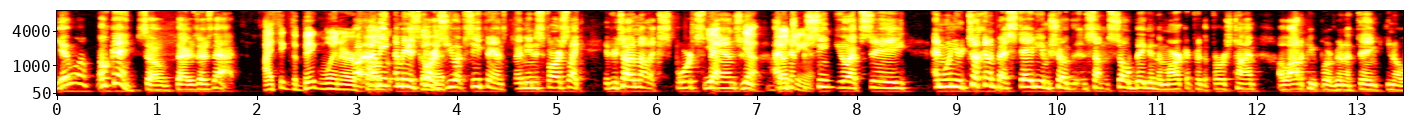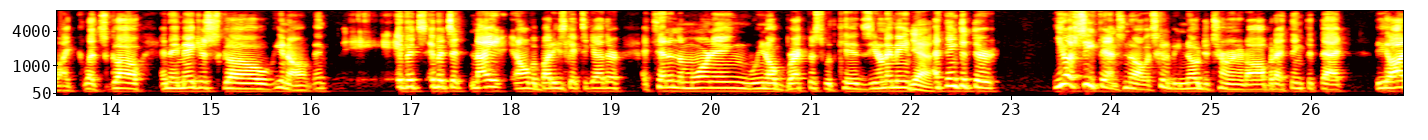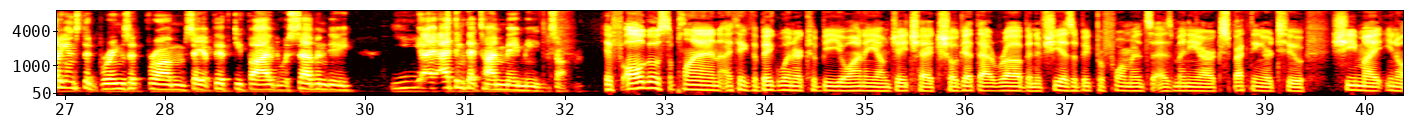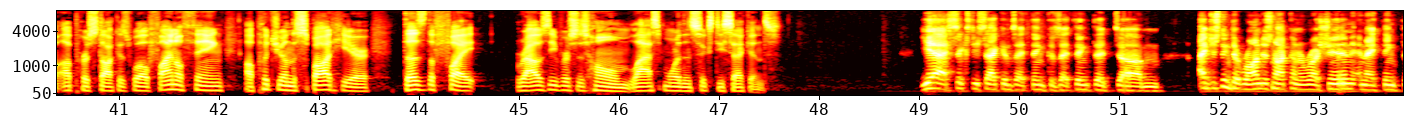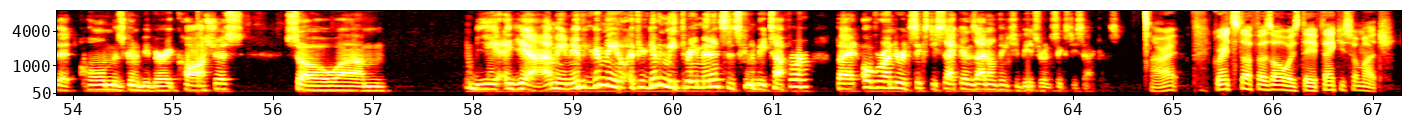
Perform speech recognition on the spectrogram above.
Yeah, well, okay. So there's there's that. I think the big winner. But, I mean, I mean, as far ahead. as UFC fans, I mean, as far as like if you're talking about like sports yeah, fans who yeah, I've never it. seen UFC, and when you're talking about a stadium show, something so big in the market for the first time, a lot of people are going to think, you know, like let's go, and they may just go, you know, if it's if it's at night and all the buddies get together at ten in the morning, we know breakfast with kids. You know what I mean? Yeah. I think that they're UFC fans know it's going to be no deterrent at all, but I think that that the audience that brings it from say a 55 to a 70 yeah, I think that time may mean something. If all goes to plan, I think the big winner could be Joanna Jędrzejczyk. She'll get that rub, and if she has a big performance, as many are expecting her to, she might, you know, up her stock as well. Final thing, I'll put you on the spot here. Does the fight Rousey versus Holm last more than sixty seconds? Yeah, sixty seconds. I think because I think that um, I just think that Ronda's not going to rush in, and I think that Holm is going to be very cautious. So um, yeah, yeah. I mean, if you're giving me if you're giving me three minutes, it's going to be tougher. But over under at 60 seconds, I don't think she beats her in 60 seconds. All right, great stuff as always, Dave. Thank you so much.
